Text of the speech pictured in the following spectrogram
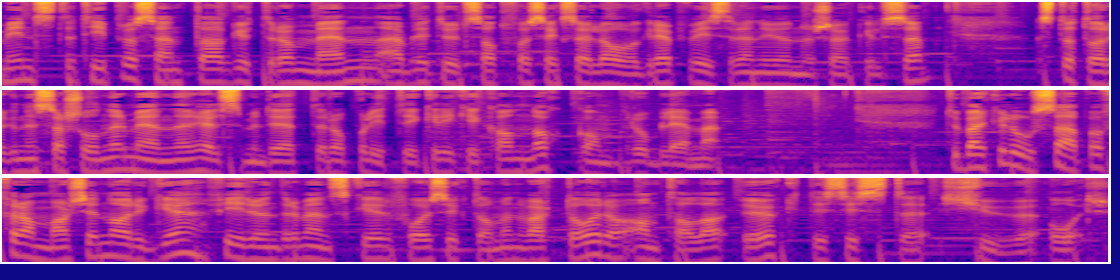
Minst 10% av gutter og menn er blitt utsatt for seksuelle overgrep, viser en ny undersøkelse. Støtteorganisasjoner mener helsemyndigheter og politikere ikke kan nok om problemet. Tuberkulose er på frammarsj i Norge. 400 mennesker får sykdommen hvert år, og antallet har økt de siste 20 år.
